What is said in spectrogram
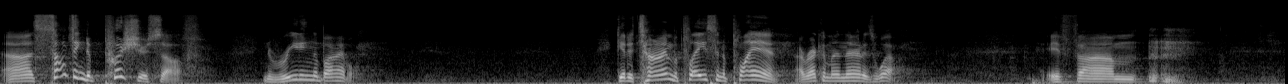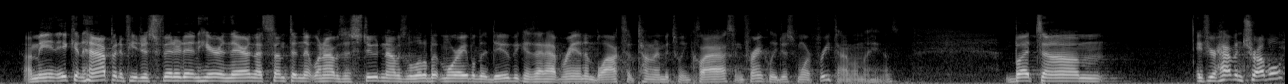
Uh, something to push yourself into reading the Bible. Get a time, a place, and a plan. I recommend that as well. If, um, I mean, it can happen if you just fit it in here and there, and that's something that when I was a student, I was a little bit more able to do because I'd have random blocks of time between class and, frankly, just more free time on my hands. But um, if you're having trouble,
